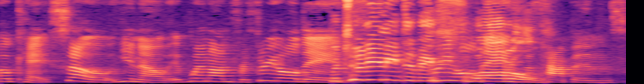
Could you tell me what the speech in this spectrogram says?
Okay, so you know it went on for three whole days. Petunia needs to be three whole days swaddled. this happens.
